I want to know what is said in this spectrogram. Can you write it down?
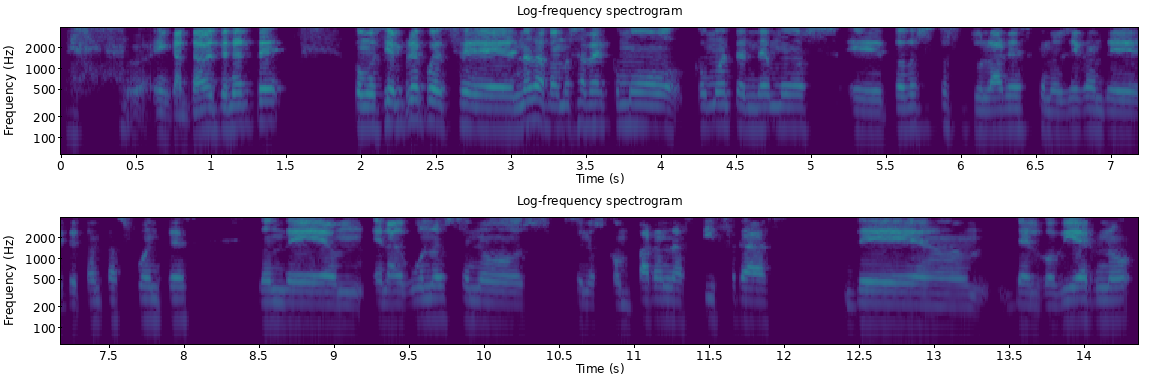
Encantado de tenerte. Como siempre, pues eh, nada, vamos a ver cómo, cómo entendemos eh, todos estos titulares que nos llegan de, de tantas fuentes, donde um, en algunos se nos, se nos comparan las cifras de, um, del gobierno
